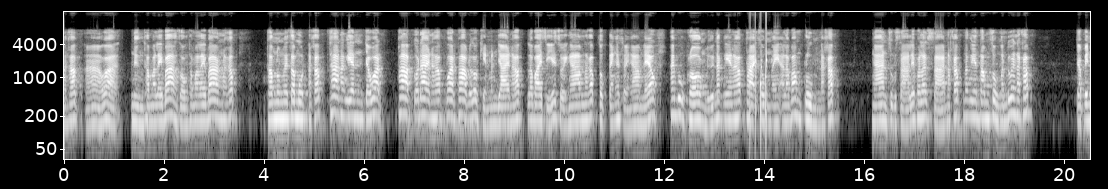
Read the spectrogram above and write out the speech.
นะครับอ่าว่าหนึ่งทำอะไรบ้างสองทำอะไรบ้างนะครับทำลงในสมุดนะครับ ถ้านักเรียนจะวาดภาพก็ได้นะครับ วาดภาพแล้วก็เขียนบรรยายนะครับ ระบายสีให้สวยงามนะครับ ตกแต่งให้สวยงามแล้วให้ผู้ปกครองหรือนักเรียนนะครับ ถ่ายส่งในอัลบั้มกลุ่มนะครับ งานศึกษาและพลักษานะครับ นักเรียนทำส่งกันด้วยนะครับ จะเป็น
